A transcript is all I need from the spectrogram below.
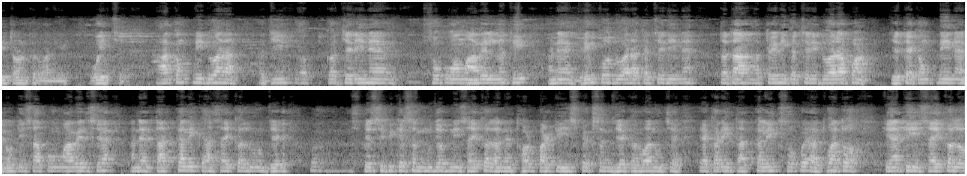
વિતરણ કરવાની હોય છે. આ કંપની દ્વારા હજી કચેરીને સોંપવામાં આવેલ નથી અને ગ્રીમકો દ્વારા કચેરીને તથા અત્રેની કચેરી દ્વારા પણ જે તે કંપનીને નોટિસ આપવામાં આવેલ છે અને તાત્કાલિક આ સાયકલનું જે સ્પેસિફિકેશન મુજબની સાયકલ અને થર્ડ પાર્ટી ઇન્સ્પેક્શન જે કરવાનું છે એ કરી તાત્કાલિક સોંપે અથવા તો ત્યાંથી સાયકલો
